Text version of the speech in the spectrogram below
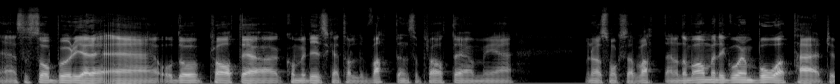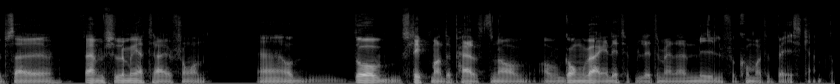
Eh, så så började det eh, och då pratade jag, kommer dit ska jag ta lite vatten så pratade jag med, med några som också har vatten. Och de bara, ja men det går en båt här typ så här fem kilometer härifrån. Eh, och då slipper man typ hälften av, av gångvägen, det är typ lite mer än en mil för att komma till basecamp då.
